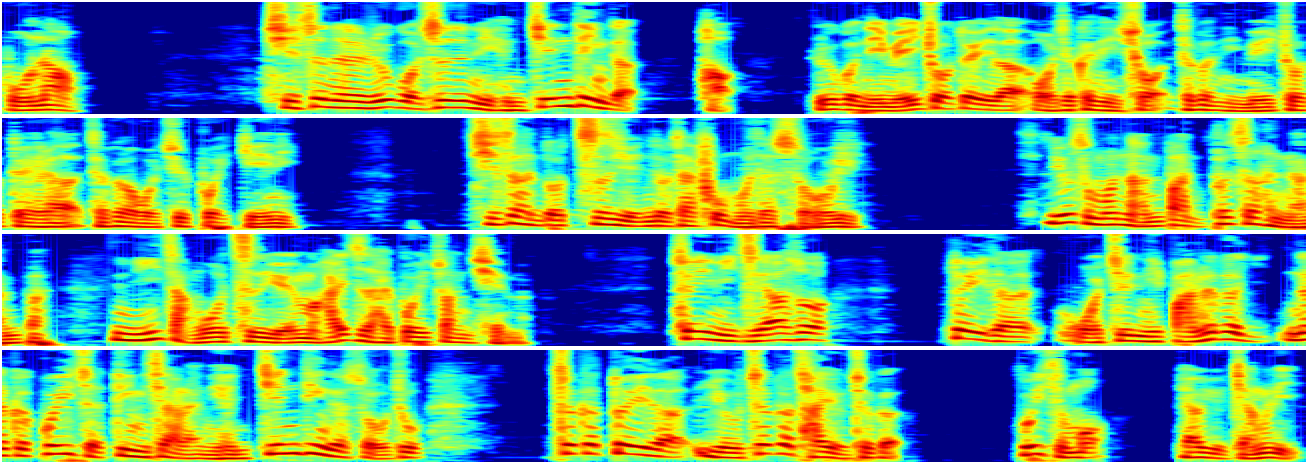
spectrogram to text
胡闹。其实呢，如果是你很坚定的，好，如果你没做对了，我就跟你说，这个你没做对了，这个我就不会给你。其实很多资源都在父母的手里，有什么难办？不是很难办，你掌握资源嘛，孩子还不会赚钱嘛，所以你只要说。对的，我就你把那个那个规则定下来，你很坚定的守住，这个对的，有这个才有这个，为什么要有讲理？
